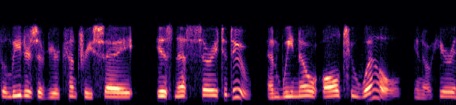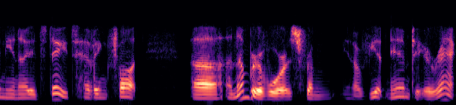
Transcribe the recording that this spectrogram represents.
the leaders of your country say is necessary to do. And we know all too well, you know, here in the United States, having fought uh, a number of wars from you know Vietnam to Iraq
